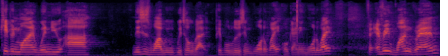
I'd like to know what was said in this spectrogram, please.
keep in mind when you are, this is why we, we talk about people losing water weight or gaining water weight. For every one gram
